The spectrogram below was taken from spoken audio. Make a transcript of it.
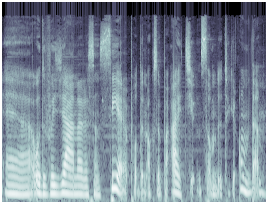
Eh, och du får gärna recensera podden också på iTunes om du tycker om den.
